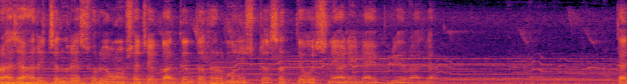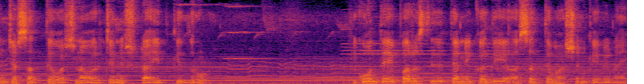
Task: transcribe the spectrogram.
राजा हरिश्चंद्र हे सूर्यवंशाचे एक अत्यंत धर्मनिष्ठ सत्यवचनी आणि न्यायप्रिय राजा. त्यांच्या सत्यवचनावरची निष्ठा इतकी दृढ की कोणत्याही परिस्थितीत त्यांनी कधी असत्य भाषण केले नाही.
